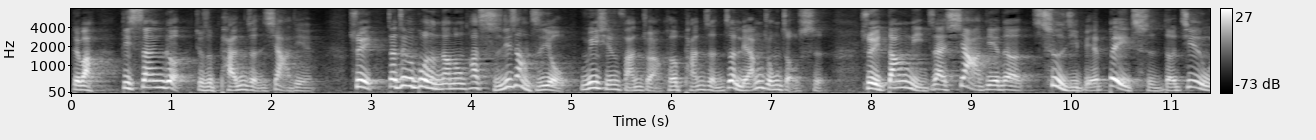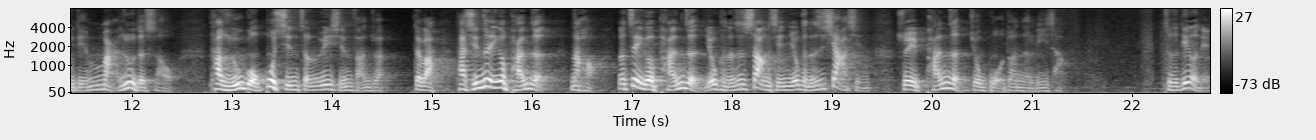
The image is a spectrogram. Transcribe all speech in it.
对吧？第三个就是盘整下跌。所以在这个过程当中，它实际上只有 V 型反转和盘整这两种走势。所以，当你在下跌的次级别背驰的介入点买入的时候，它如果不形成 V 型反转，对吧？它形成一个盘整，那好，那这个盘整有可能是上行，有可能是下行，所以盘整就果断的离场。这是第二点。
